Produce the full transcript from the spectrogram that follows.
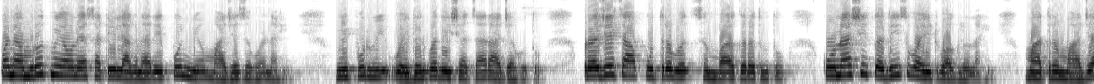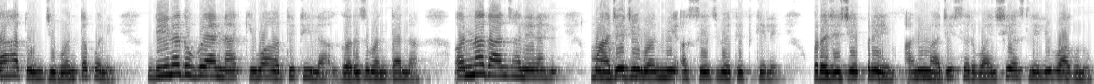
पण अमृत मिळवण्यासाठी लागणारे पुण्य माझ्याजवळ नाही. मी पूर्वी वैदर्भ देशाचा राजा होतो. प्रजेचा पुत्रवत सांभाळ करत होतो. कोणाशी कधीच वाईट वागलो नाही. मात्र माझ्या हातून जिवंतपणे दीनदुबळ्यांना किंवा अतिथीला गरजवंतांना अन्नदान झाले नाही. माझे जीवन मी असेच व्यतीत केले. प्रजेचे प्रेम आणि माझी सर्वांशी असलेली वागणूक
